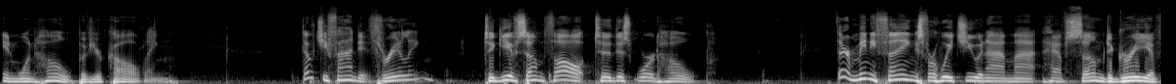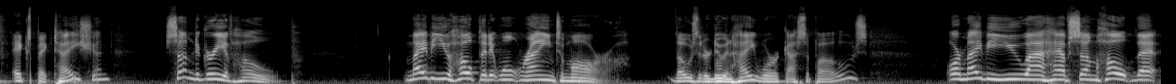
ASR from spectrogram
in one hope of your calling. Don't you find it thrilling to give some thought to this word hope? There are many things for which you and I might have some degree of expectation, some degree of hope. Maybe you hope that it won't rain tomorrow. Those that are doing hay work, I suppose. Or maybe you I have some hope that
